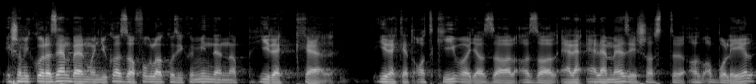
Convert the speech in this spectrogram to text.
És amikor az ember mondjuk azzal foglalkozik, hogy minden nap hírekkel, híreket ad ki, vagy azzal, azzal elemez, és azt abból él,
